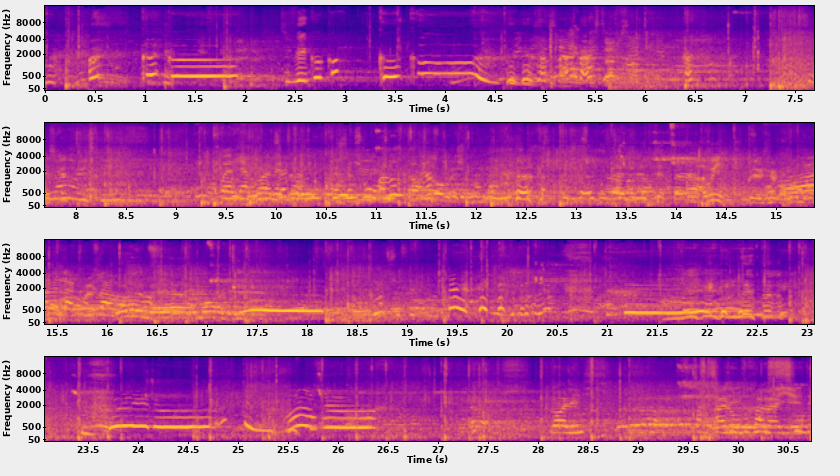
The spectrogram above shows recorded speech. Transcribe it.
Coucou. Tu fais coucou Coucou. Est-ce que tu utilises Ouais, bien. Ah oui, mais je prends. Voilà, comme ça. Bonjour. Bon allez, allons travailler.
